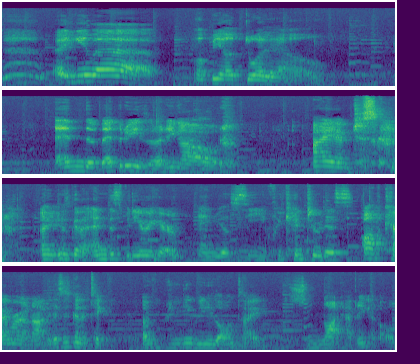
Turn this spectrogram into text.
I give up. 我不要做了 And the battery is running out. I am just gonna I'm just gonna end this video here and we'll see if we can do this off camera or not because it's gonna take a really really long time. It's not happening at all.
